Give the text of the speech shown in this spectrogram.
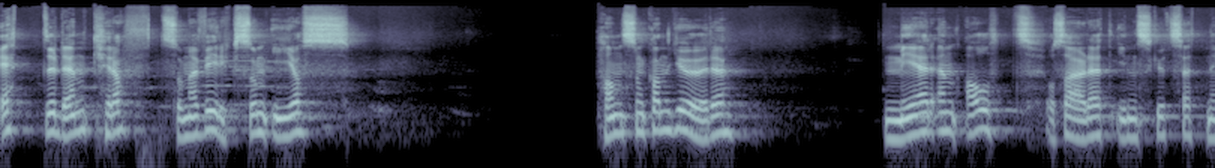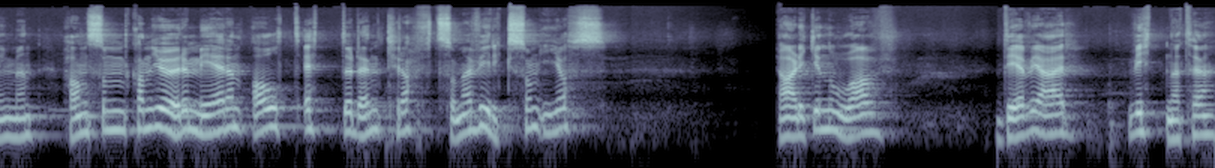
Etter den kraft som er virksom i oss, Han som kan gjøre mer enn alt Og så er det et innskutt setning, men Han som kan gjøre mer enn alt etter den kraft som er virksom i oss. Ja, er det ikke noe av det vi er vitne til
